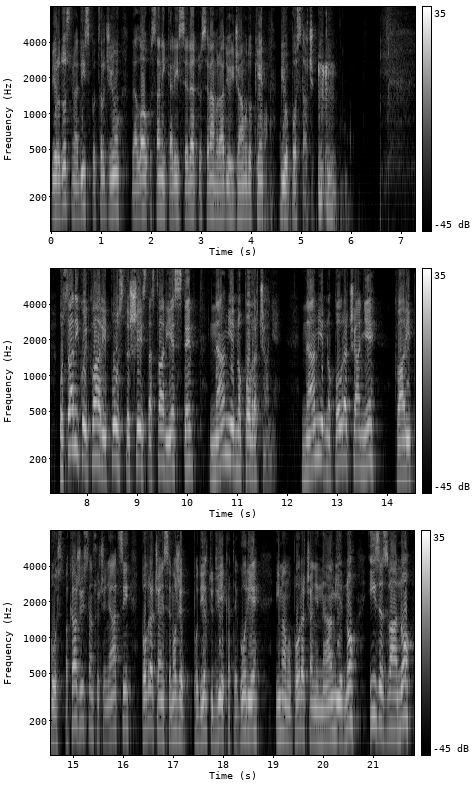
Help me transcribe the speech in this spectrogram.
vjerodostojni hadisi potvrđuju da je Allah poslanik ali se letu selam radio hijjamu dok je bio postač. Od stvari koji kvari post šesta stvar jeste namjerno povraćanje. Namjerno povraćanje kvari post. Pa kažu islamski učenjaci, povraćanje se može podijeliti u dvije kategorije. Imamo povraćanje namjerno, izazvano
